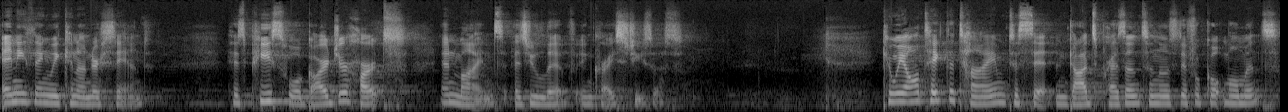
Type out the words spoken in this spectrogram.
anything we can understand. His peace will guard your hearts and minds as you live in Christ Jesus. Can we all take the time to sit in God's presence in those difficult moments?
